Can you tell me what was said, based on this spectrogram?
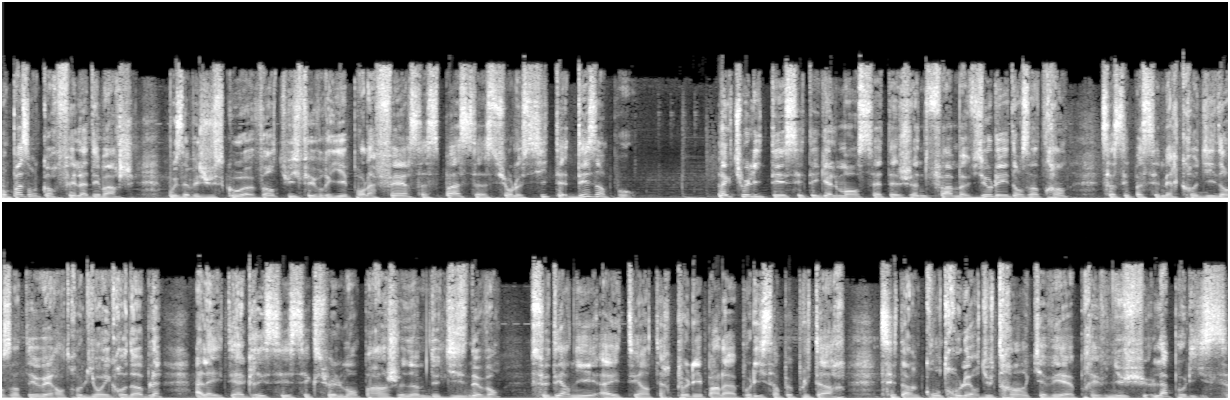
n'ont pas encore fait la démarche. Vous avez jusqu'au 28 février pour la faire. Ça se passe sur le site des impôts. L'actualité, c'est également cette jeune femme violée dans un train. Ça s'est passé mercredi dans un TER entre Lyon et Grenoble. Elle a été agressée sexuellement par un jeune homme de 19 ans. Ce dernier a été interpellé par la police un peu plus tard. C'est un contrôleur du train qui avait prévenu la police.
